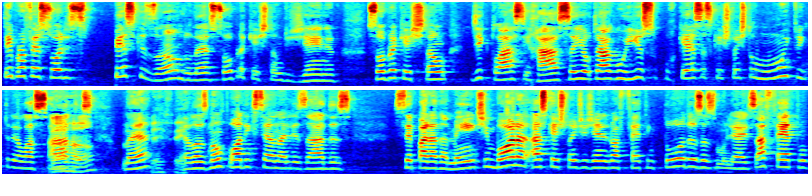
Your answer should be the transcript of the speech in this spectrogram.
Tem professores pesquisando né, sobre a questão de gênero, sobre a questão de classe e raça, e eu trago isso porque essas questões estão muito entrelaçadas, Aham, né? perfeito. Elas não podem ser analisadas separadamente, embora as questões de gênero afetem todas as mulheres, afetam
